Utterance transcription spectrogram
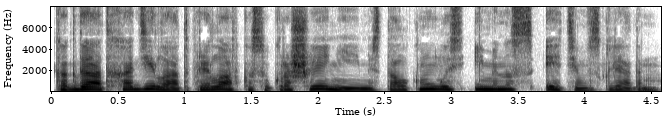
Когда отходила от прилавка с украшениями, столкнулась именно с этим взглядом.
